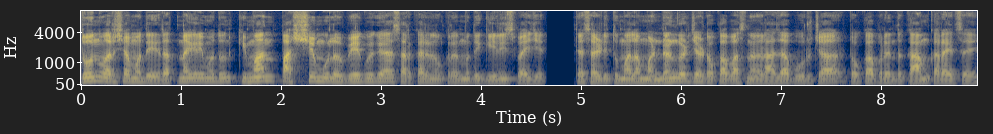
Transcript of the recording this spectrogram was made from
दोन वर्षामध्ये रत्नागिरीमधून किमान पाचशे मुलं वेगवेगळ्या सरकारी नोकऱ्यांमध्ये गेलीच पाहिजेत त्यासाठी तुम्हाला मंडणगडच्या टोकापासून राजापूरच्या टोकापर्यंत काम करायचं आहे.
